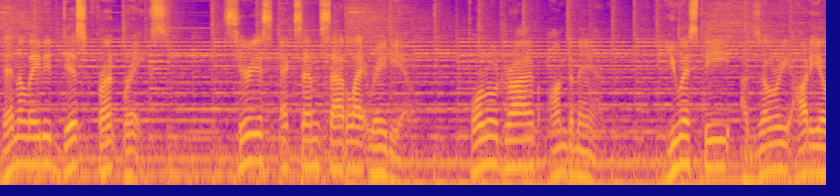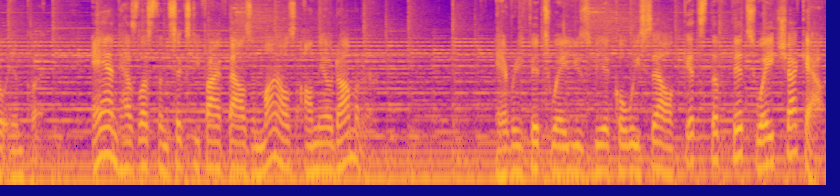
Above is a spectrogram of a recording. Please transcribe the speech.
ventilated disc front brakes, Sirius XM satellite radio, four wheel drive on demand, USB auxiliary audio input, and has less than 65,000 miles on the odometer. Every Fitzway used vehicle we sell gets the Fitzway checkout.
